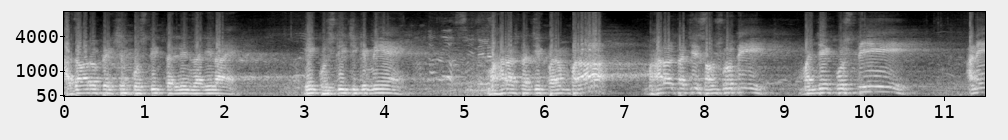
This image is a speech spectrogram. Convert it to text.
हजारो प्रेक्षक कुस्तीत तल्लीन झालेला आहे. ही कुस्तीची किमी आहे. महाराष्ट्राची परंपरा महाराष्ट्राची संस्कृती म्हणजे कुस्ती. आणि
